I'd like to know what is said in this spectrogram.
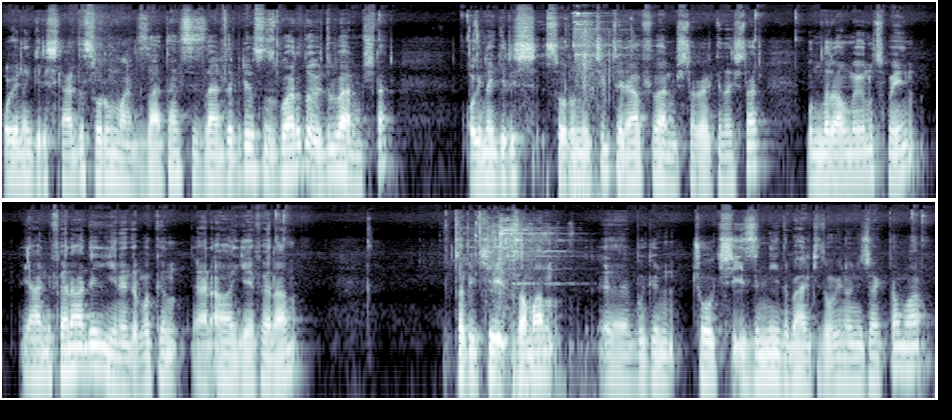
Oyuna girişlerde sorun vardı zaten sizler de biliyorsunuz. Bu arada ödül vermişler. Oyuna giriş sorunu için telafi vermişler arkadaşlar. Bunları almayı unutmayın. Yani fena değil yine de bakın yani AG falan. Tabii ki zaman e, bugün çoğu kişi izinliydi belki de oyun oynayacaktı ama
